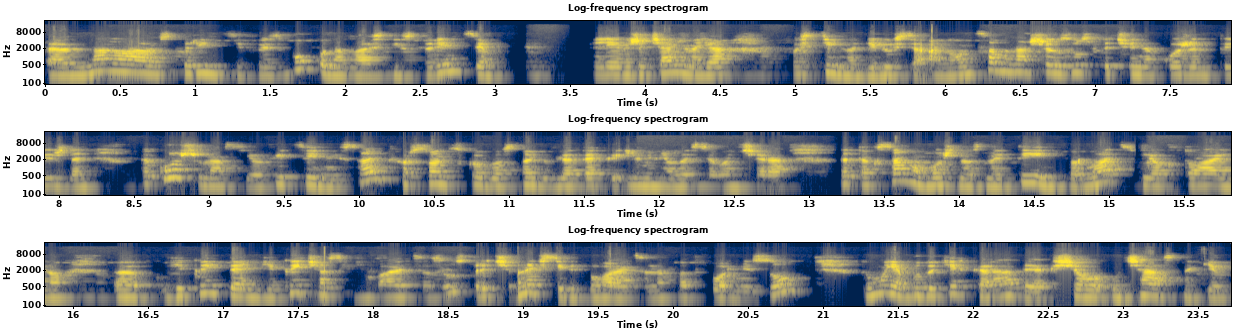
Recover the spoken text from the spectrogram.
Е, на сторінці Фейсбуку, на власній сторінці. Лєві Жичаніна я постійно ділюся анонсами наших зустрічей на кожен тиждень. Також у нас є офіційний сайт Херсонської обласної бібліотеки імені Леся Гончара, де так само можна знайти інформацію актуально, е, в який день, в який час відбуваються зустрічі. Вони всі відбуваються на платформі Zoom. Тому я буду тільки рада, якщо учасників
